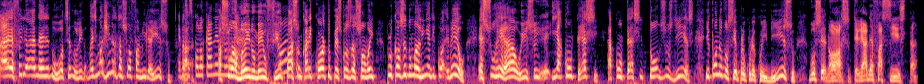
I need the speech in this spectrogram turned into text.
Ah, é filho, ah, é do outro, você não liga. Mas imagina na sua família isso. É você A- se colocar né, a sua lugar. mãe no meio-fio, passa um cara e corta o pescoço da sua mãe por causa de uma linha de. Meu, é surreal isso. E, e acontece. Acontece todos os dias. E quando você procura coibir isso, você. Nossa, o telhado é fascista.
